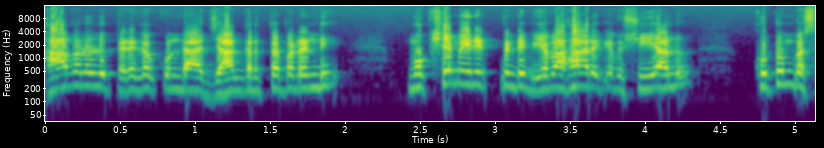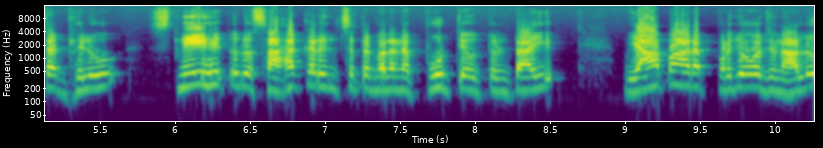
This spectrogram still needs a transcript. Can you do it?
భావనలు పెరగకుండా జాగ్రత్త పడండి. ముఖ్యమైనటువంటి వ్యవహారిక విషయాలు కుటుంబ సభ్యులు స్నేహితులు సహకరించటం వలన పూర్తి అవుతుంటాయి. వ్యాపార ప్రయోజనాలు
